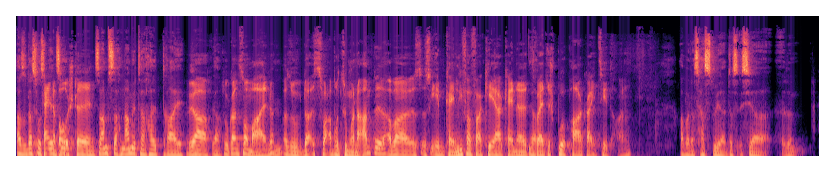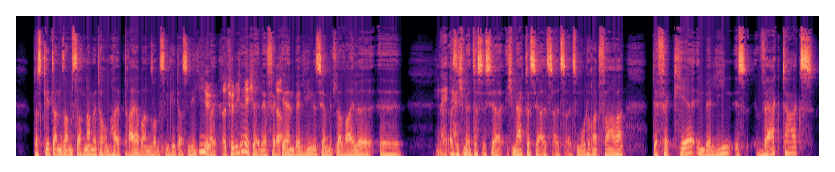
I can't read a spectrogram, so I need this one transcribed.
also das, was keine jetzt Baustellen. So Samstagnachmittag halb drei. Ja, ja, so ganz normal. Ne? Mhm. Also da ist zwar ab und zu mal eine Ampel, aber es ist eben kein Lieferverkehr, keine ja. zweite Spurparker etc. Ne? Aber das hast du ja, das ist ja, äh, das geht dann Samstagnachmittag um halb drei, aber ansonsten geht das nicht. Nö, natürlich nicht. Der, der Verkehr ja. in Berlin ist ja mittlerweile, äh, Nein, also ich, das ist ja, ich merke das ja als, als, als Motorradfahrer. Der Verkehr in Berlin ist werktags,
